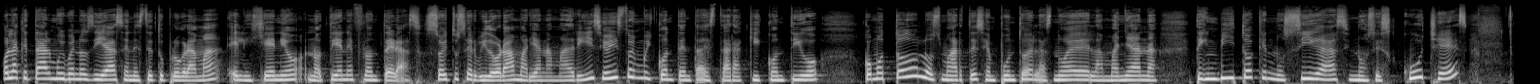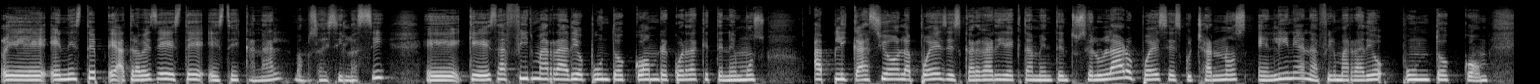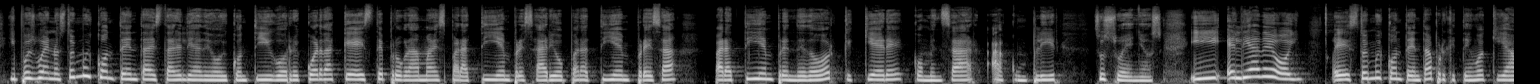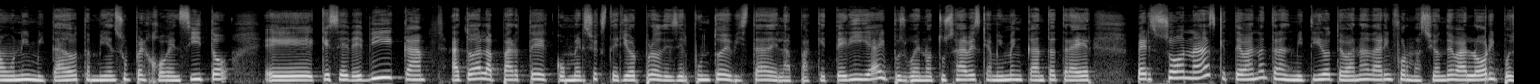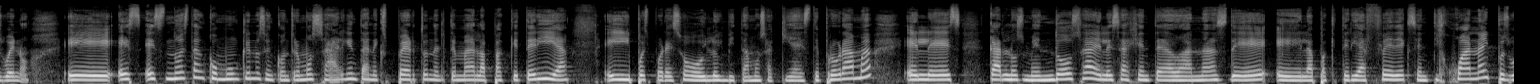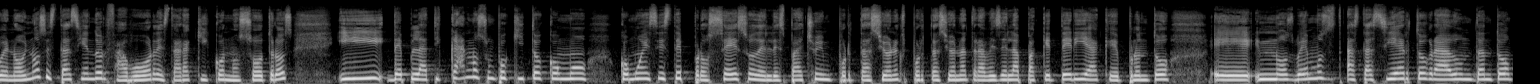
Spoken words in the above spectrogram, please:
Hola, ¿qué tal? Muy buenos días en este tu programa, El Ingenio no tiene fronteras. Soy tu servidora Mariana Madrid y hoy estoy muy contenta de estar aquí contigo como todos los martes en punto de las 9 de la mañana. Te invito a que nos sigas y nos escuches eh, en este, a través de este, este canal, vamos a decirlo así, eh, que es afirmaradio.com. Recuerda que tenemos aplicación, la puedes descargar directamente en tu celular o puedes escucharnos en línea en afirmaradio.com. Y pues bueno, estoy muy contenta de estar el día de hoy contigo. Recuerda que este programa es para ti empresario, para ti empresa, para ti emprendedor que quiere comenzar a cumplir sus sueños. Y el día de hoy eh, estoy muy contenta porque tengo aquí a un invitado también súper jovencito eh, que se dedica a toda la parte de comercio exterior, pero desde el punto de vista de la paquetería. Y pues bueno, tú sabes que a mí me encanta traer personas que te van a transmitir o te van a dar información de valor. Y pues bueno, eh, es, es, no es tan común que nos encontremos a alguien tan experto en el tema de la paquetería. Y pues por eso hoy lo invitamos aquí a este programa. Él es Carlos Mendoza él es agente de aduanas de eh, la paquetería FedEx en Tijuana y pues bueno, hoy nos está haciendo el favor de estar aquí con nosotros y de platicarnos un poquito cómo, cómo es este proceso del despacho de importación, exportación a través de la paquetería, que pronto eh, nos vemos hasta cierto grado un tanto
